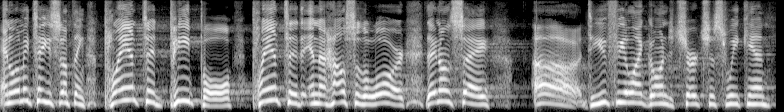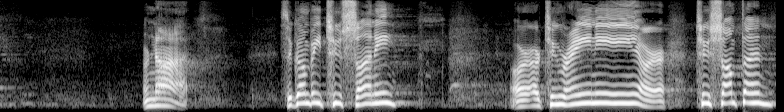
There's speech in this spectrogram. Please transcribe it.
And let me tell you something planted people, planted in the house of the Lord, they don't say, uh, Do you feel like going to church this weekend? Or not? Is it going to be too sunny? Or, or too rainy? Or too something?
